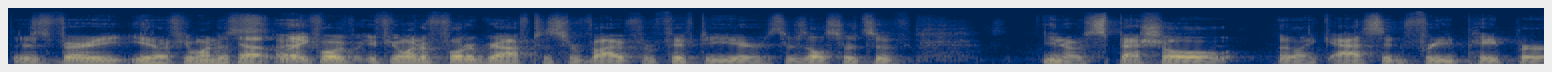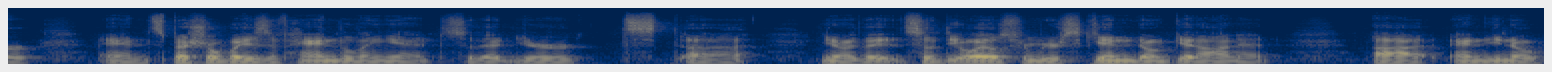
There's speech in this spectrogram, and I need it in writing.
There's very you know if you want to Yeah, like- if, if you want a photograph to survive for 50 years, there's all sorts of you know special like acid free paper and special ways of handling it so that your uh, you know they, so the oils from your skin don't get on it uh, and you know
